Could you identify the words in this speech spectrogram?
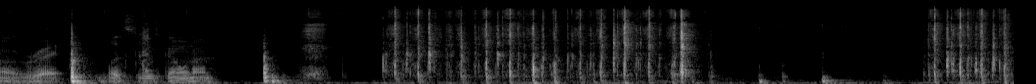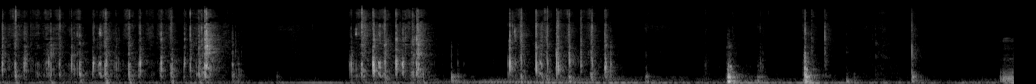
All right, let's see what's going on. Hmm.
